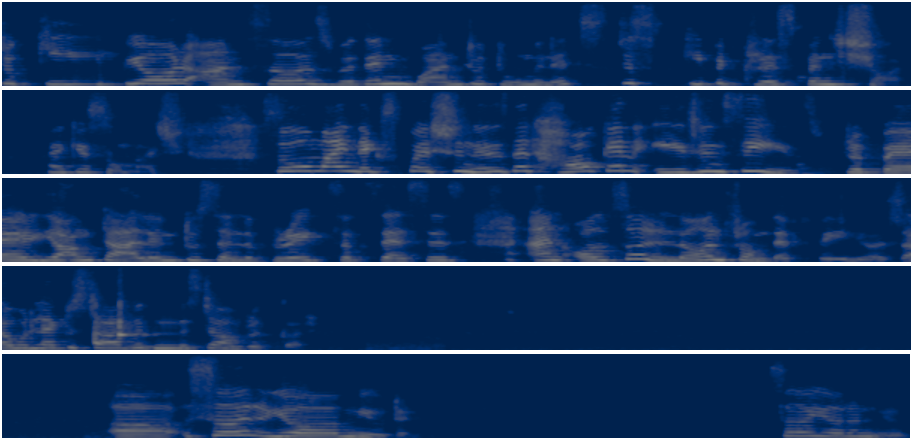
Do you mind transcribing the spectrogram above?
to keep your answers within one to two minutes. Just keep it crisp and short. Thank you so much. So my next question is that how can agencies prepare young talent to celebrate successes and also learn from their failures? I would like to start with Mr. Amrutkar. Uh, sir, you're muted. Sir, you're on mute.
